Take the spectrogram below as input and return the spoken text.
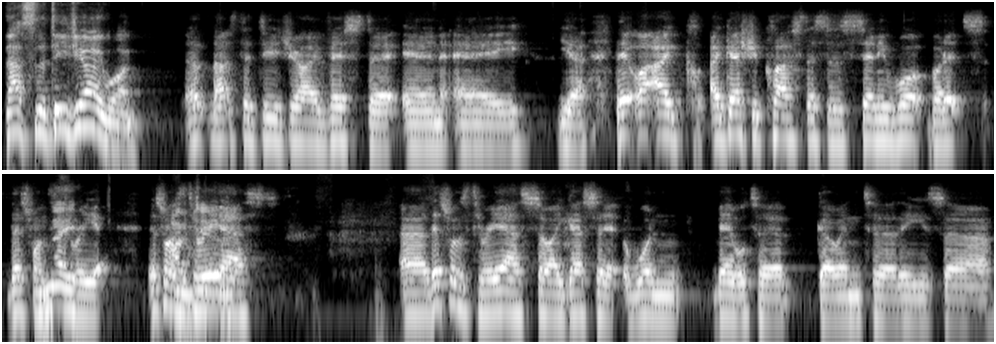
That's the DJI one. Uh, That's the DJI Vista in a yeah. They, well, I I guess you class this as Cine Whoop, but it's this one's Mate. three. This one's three dear. S. Uh, this one's three S, so I guess it wouldn't be able to go into these. Uh,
